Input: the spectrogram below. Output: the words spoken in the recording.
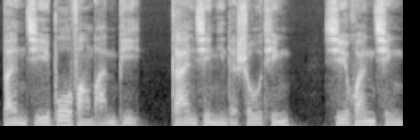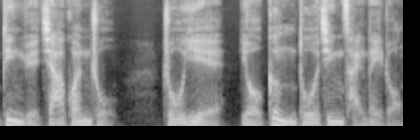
本集播放完毕，感谢您的收听，喜欢请订阅加关注，主页有更多精彩内容。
